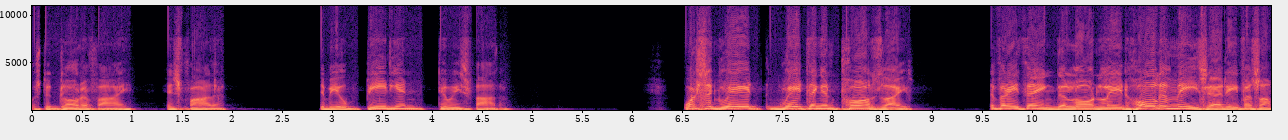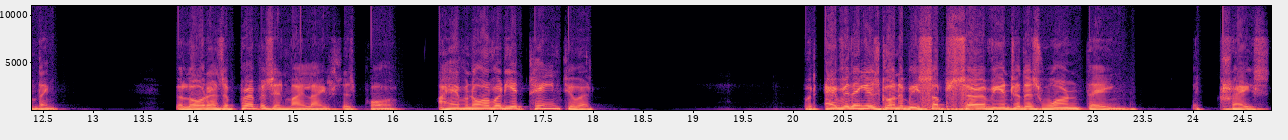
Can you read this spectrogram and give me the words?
was to glorify his Father, to be obedient to his Father. What's the great, great thing in Paul's life? The very thing the Lord laid hold of me, said he, for something. The Lord has a purpose in my life, says Paul. I haven't already attained to it. But everything is going to be subservient to this one thing, that Christ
